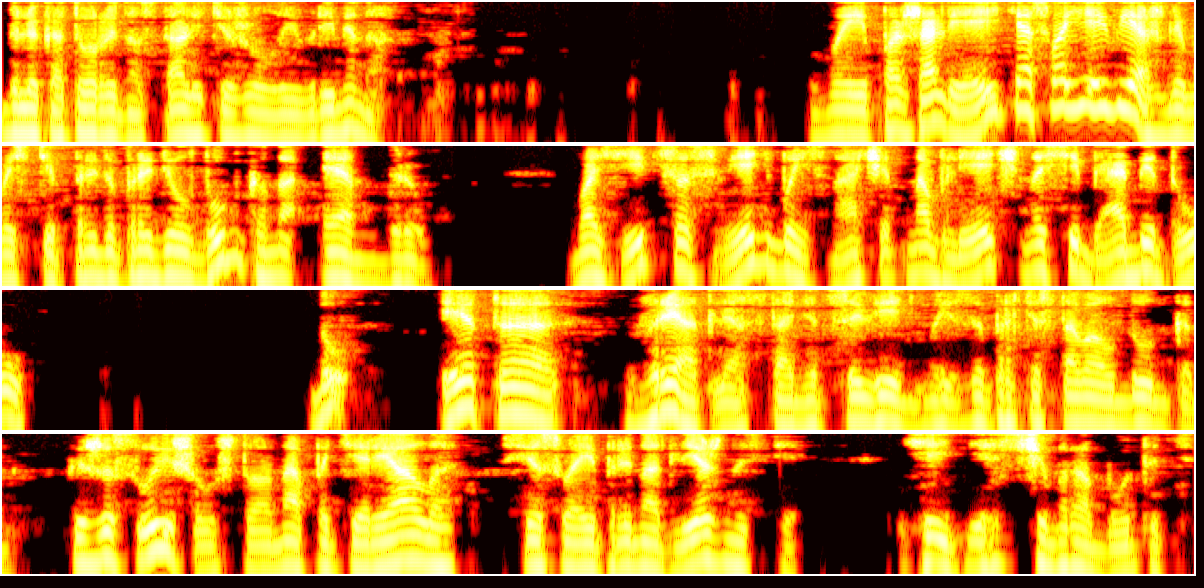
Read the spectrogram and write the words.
для которой настали тяжелые времена? — Вы пожалеете о своей вежливости, — предупредил Дункана Эндрю. Возиться с ведьмой значит навлечь на себя беду. — Ну, это вряд ли останется ведьмой, — запротестовал Дункан. — Ты же слышал, что она потеряла все свои принадлежности, ей с чем работать.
